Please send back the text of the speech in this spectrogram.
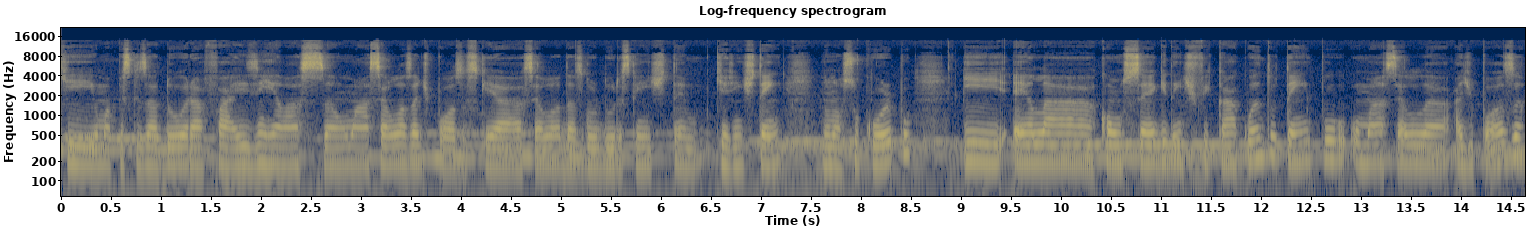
que uma pesquisadora faz em relação às células adiposas, que é a célula das gorduras que a gente tem, que a gente tem no nosso corpo e ela consegue identificar quanto tempo uma célula adiposa,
